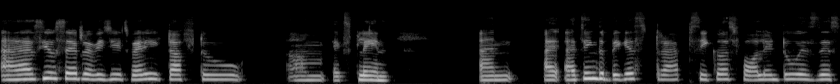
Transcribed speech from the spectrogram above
as you said, Raviji, it's very tough to um, explain. And I, I think the biggest trap seekers fall into is this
